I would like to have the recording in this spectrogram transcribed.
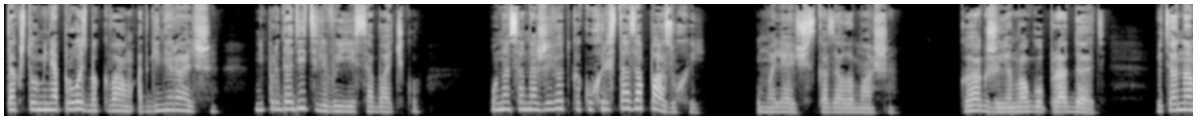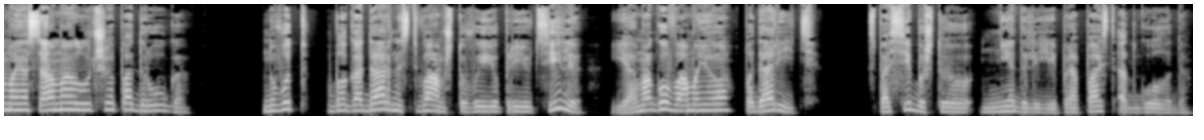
Так что у меня просьба к вам от генеральши. Не продадите ли вы ей собачку? У нас она живет, как у Христа за пазухой», — умоляюще сказала Маша. «Как же я могу продать? Ведь она моя самая лучшая подруга. Но вот благодарность вам, что вы ее приютили, я могу вам ее подарить. Спасибо, что не дали ей пропасть от голода».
